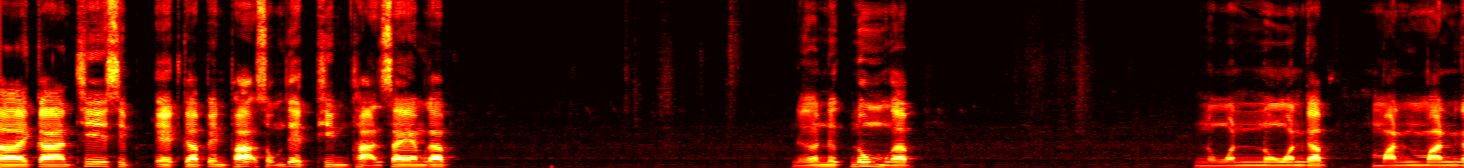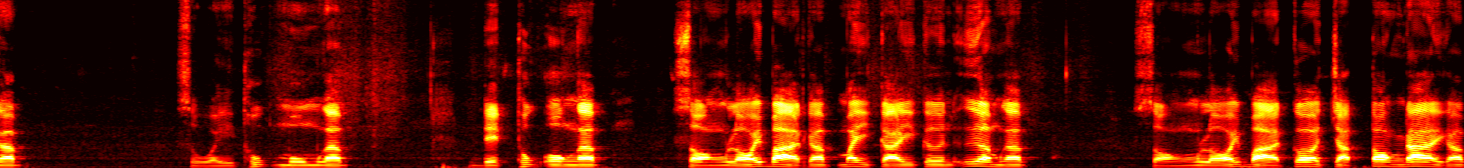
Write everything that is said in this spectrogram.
รายการที่ 11ครับเป็นพระสมเด็จพิมพ์ฐานแซมครับ เนื้อหนึกนุ่มครับ นวลนวลครับ มันมันครับ สวยทุกมุมครับ เด็ดทุกองครับ 200 บาทครับ ไม่ไกลเกินเอื้อมครับ 200 บาทก็จับต้องได้ครับ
